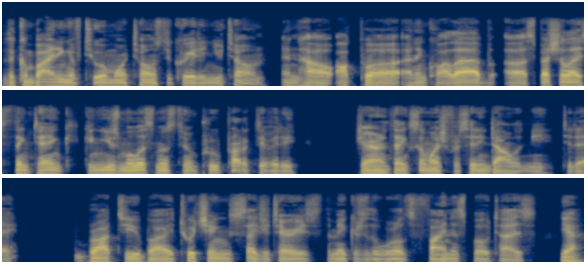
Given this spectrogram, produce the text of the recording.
the combining of two or more tones to create a new tone, and how OGPU and Inqilab, a specialized think tank, can use melismas to improve productivity. Jaron, thanks so much for sitting down with me today. Brought to you by Twitching Sagittarius, the makers of the world's finest bow ties. Yeah,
